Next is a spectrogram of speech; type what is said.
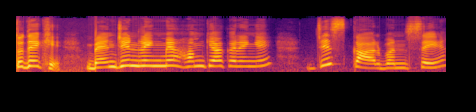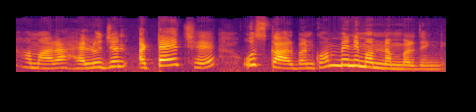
तो देखिए बेंजिन रिंग में हम क्या करेंगे, जिस कार्बन से हमारा हेलोजन अटैच है, उस कार्बन को हम मिनिमम नंबर देंगे।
